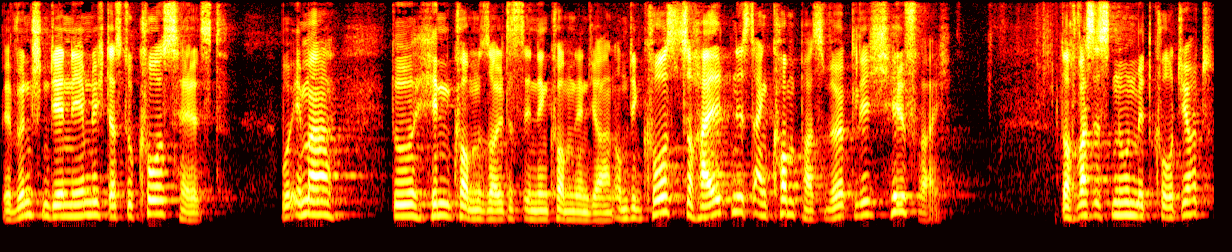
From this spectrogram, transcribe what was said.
Wir wünschen dir nämlich, dass du Kurs hältst, wo immer du hinkommen solltest in den kommenden Jahren. Um den Kurs zu halten, ist ein Kompass wirklich hilfreich. Doch was ist nun mit Code J?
